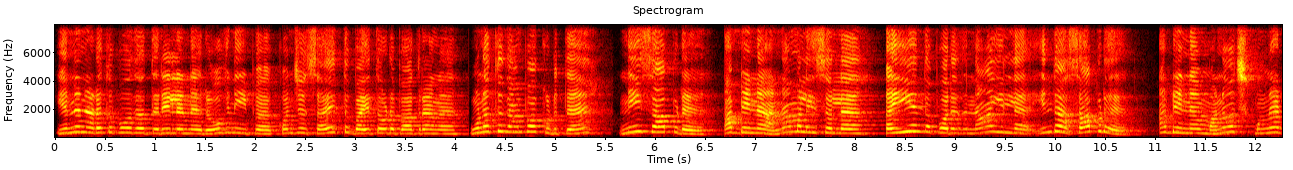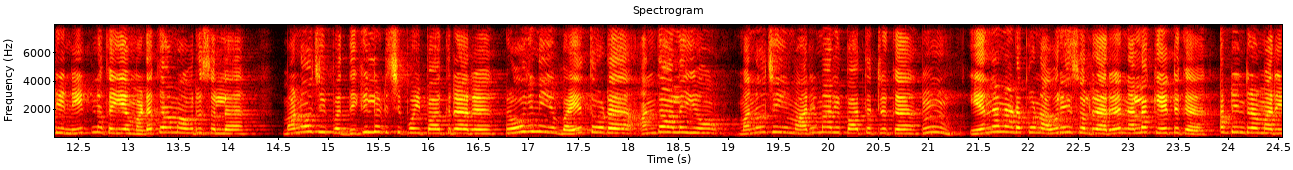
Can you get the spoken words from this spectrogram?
என்ன நடக்க போதோ தெரியலன்னு ரோஹிணி இப்ப கொஞ்சம் சயத்து பயத்தோட பாக்குறாங்க. உனக்கு தான்ப்பா கொடுத்தேன். நீ சாப்பிடு. அப்படின்னு அண்ணாமலை சொல்ல கையேந்த போறது நான் இல்ல. இந்தா சாப்பிடு. அப்படின்னு மனோஜ் முன்னாடி நீட்டின கையை மடக்காம அவரு சொல்ல மனோஜ் இப்ப திகில் அடிச்சு போய் பாக்குறாரு. ரோஹிணியும் பயத்தோட அந்த ஆளையும் மனோஜையும் மாறி மாறி பார்த்துட்டு இருக்க ம் என்ன நடக்கும்னு அவரே சொல்றாரு. நல்லா கேட்டுக்க. அப்படின்ற மாதிரி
